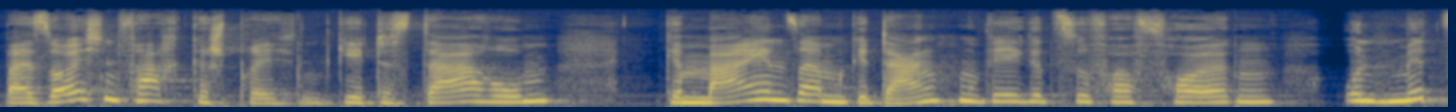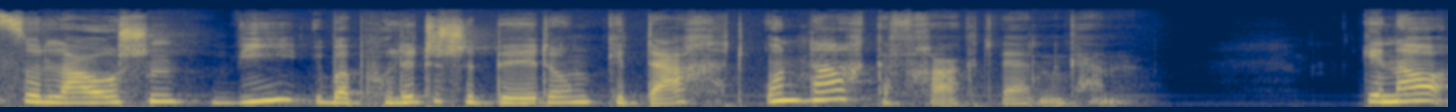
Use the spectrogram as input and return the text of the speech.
Bei solchen Fachgesprächen geht es darum, gemeinsam Gedankenwege zu verfolgen und mitzulauschen, wie über politische Bildung gedacht und nachgefragt werden kann. Genau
